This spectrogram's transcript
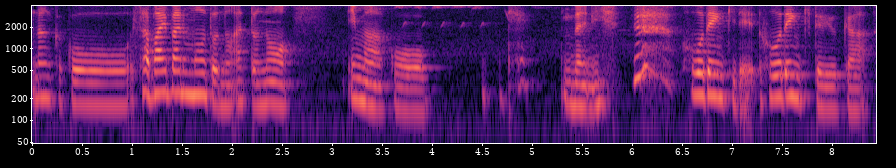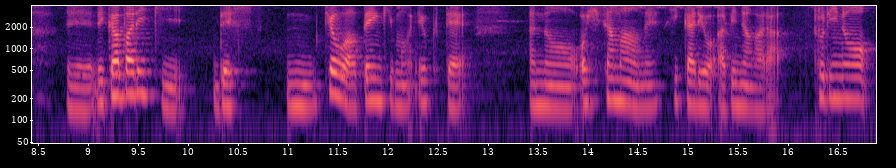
なんかこうサバイバルモードの後の今こう何？放電機で放電機というか、えー、リカバリー機です、うん、今日はお天気も良くてあのお日様をね光を浴びながら鳥の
